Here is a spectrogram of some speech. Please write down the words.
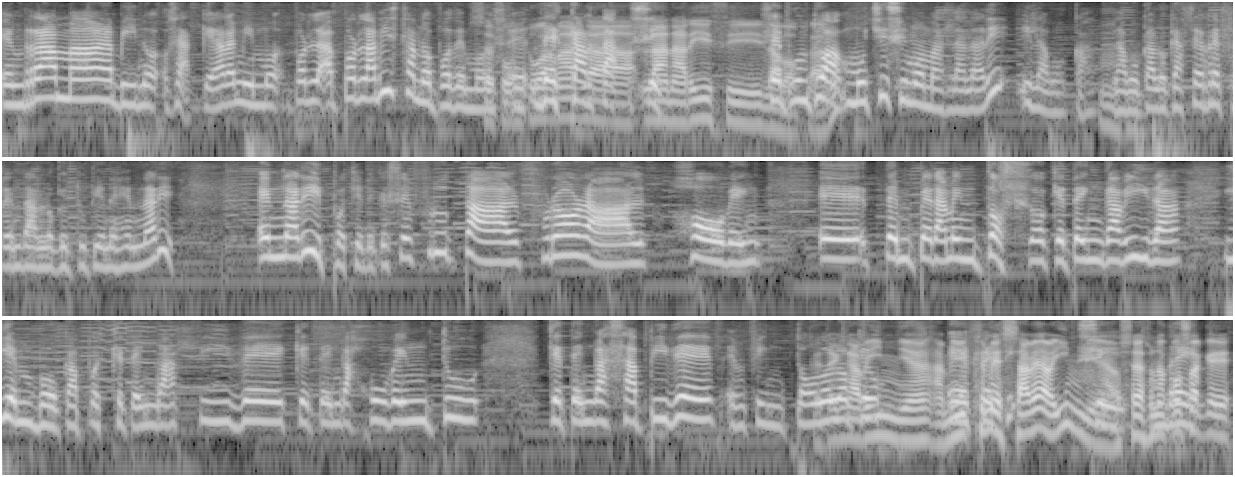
en rama, vinos, o sea, que ahora mismo por la, por la vista no podemos se eh, descartar. la, sí. la nariz y se la boca, puntúa ¿no? muchísimo más la nariz y la boca. La boca lo que hace es refrendar lo que tú tienes en nariz. En nariz, pues tiene que ser frutal, floral, joven, eh, temperamentoso, que tenga vida, y en boca, pues que tenga acidez, que tenga juventud, que tenga sapidez, en fin, todo que lo tenga que... viña. A mí es que me sabe a viña. Sí, o sea, es una hombre, cosa que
